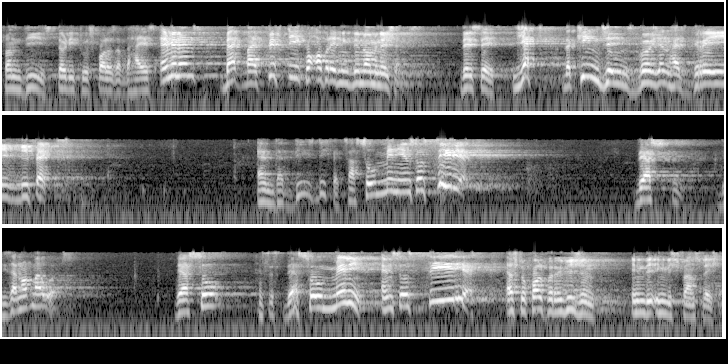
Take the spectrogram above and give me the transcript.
From these 32 scholars of the highest eminence, backed by 50 cooperating denominations, they say, yet the King James Version has grave defects. And that these defects are so many and so serious they are, these are not my words. They are so, they are so many and so serious as to call for revision in the English translation.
